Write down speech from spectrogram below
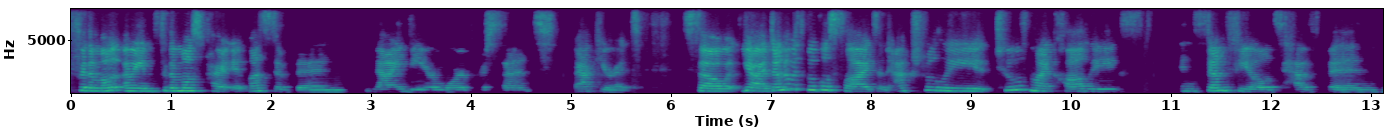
for the most i mean for the most part it must have been 90 or more percent accurate so, yeah, I've done it with Google Slides, and actually, two of my colleagues in STEM fields have been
